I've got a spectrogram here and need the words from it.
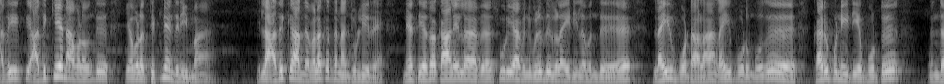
அதுக்கு அதுக்கே நான் அவளை வந்து எவ்வளோ திட்டினேன் தெரியுமா? இல்லை அதுக்கு அந்த விளக்கத்தை நான் சொல்லிடுறேன். நேற்று ஏதோ காலையில் சூர்யாவின் விழுதுகள் ஐடியில் வந்து லைவ் போட்டாலாம் லைவ் போடும்போது கருப்பு நீட்டியை போட்டு இந்த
